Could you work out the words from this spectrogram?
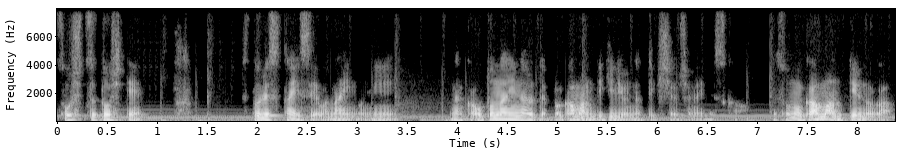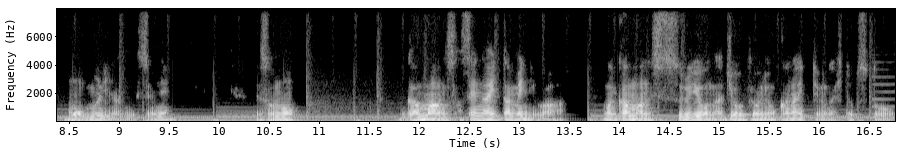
素質として、ストレス耐性はないのに、なんか大人になるとやっぱ我慢できるようになってきちゃうじゃないですか。でその我慢っていうのがもう無理なんですよね。でその我慢させないためには、まあ、我慢するような状況に置かないっていうのが一つと、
